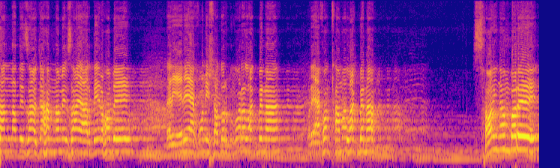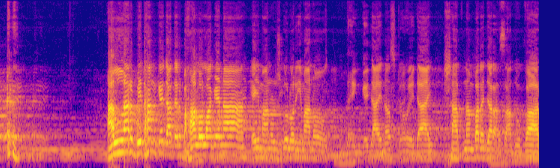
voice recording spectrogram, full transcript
জান্নাতে যায় জাহান্নামে যায়, আর বের হবে। তাহলে এরে এখনই সতর্ক করা লাগবে না। ওরে এখন থামা লাগবে না। ছয় নম্বরে, আল্লাহর বিধানকে যাদের ভালো লাগে না, এই মানুষগুলোর ইমানত ভেঙ্গে যায়, নষ্ট হয়ে যায়। সাত নম্বরে যারা জাদুকার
